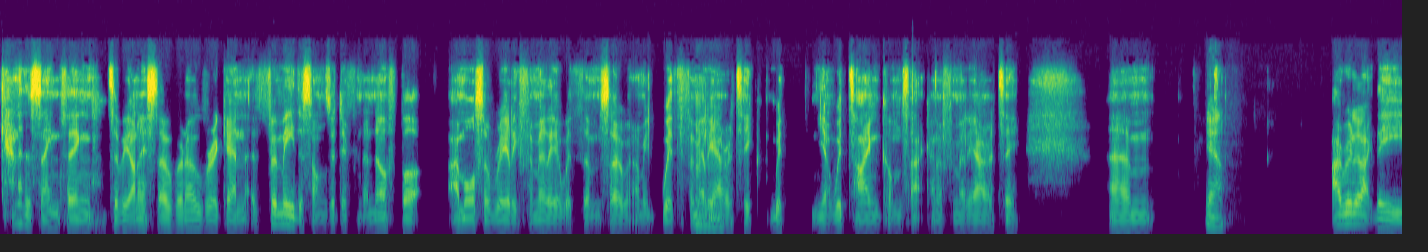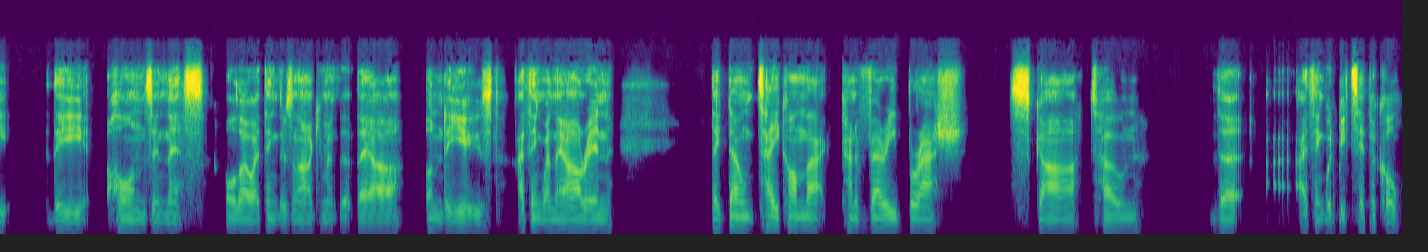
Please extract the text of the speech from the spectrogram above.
kind of the same thing, to be honest, over and over again. For me, the songs are different enough, but I'm also really familiar with them. So I mean, with familiarity, mm-hmm. with you know, with time comes that kind of familiarity. Um, yeah, I really like the the horns in this, although I think there's an argument that they are underused. I think when they are in, they don't take on that kind of very brash ska tone that I think would be typical.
